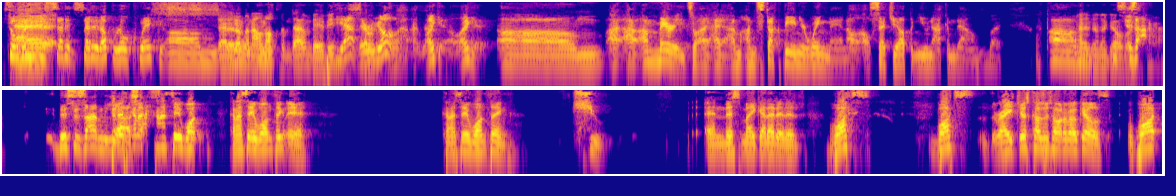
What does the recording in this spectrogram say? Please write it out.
so let me Uh, just set it set it up real quick. Um, Set it up know, and I'll knock them down, baby. Yeah, Set there we go. up. I like it. I like it. Um, I, I'm married, so I, I, I'm, I'm stuck being your wingman. I'll, I'll set you up and you knock him down. But um, another go. this is this is on the. Can I, Uh, can, I, can I say one? Can I say one thing you? Can I say one thing? shoot. And this might get edited. What's what's right? Just because we're talking about girls, what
